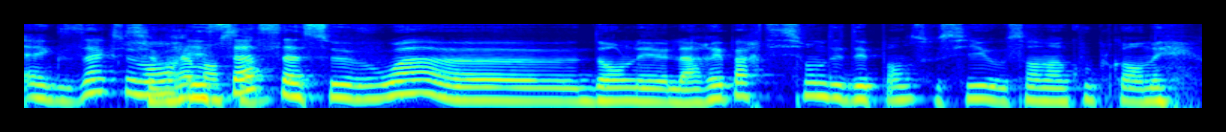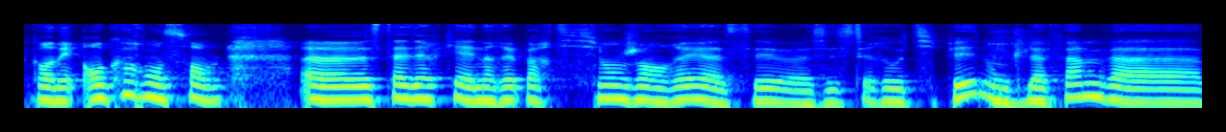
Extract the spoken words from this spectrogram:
Exactement. Et ça, ça, se voit euh, dans la répartition des dépenses aussi au sein d'un couple quand on est, quand on est encore ensemble. Euh, c'est-à-dire qu'il y a une répartition genrée assez, euh, assez stéréotypée. Donc mhm. la femme va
